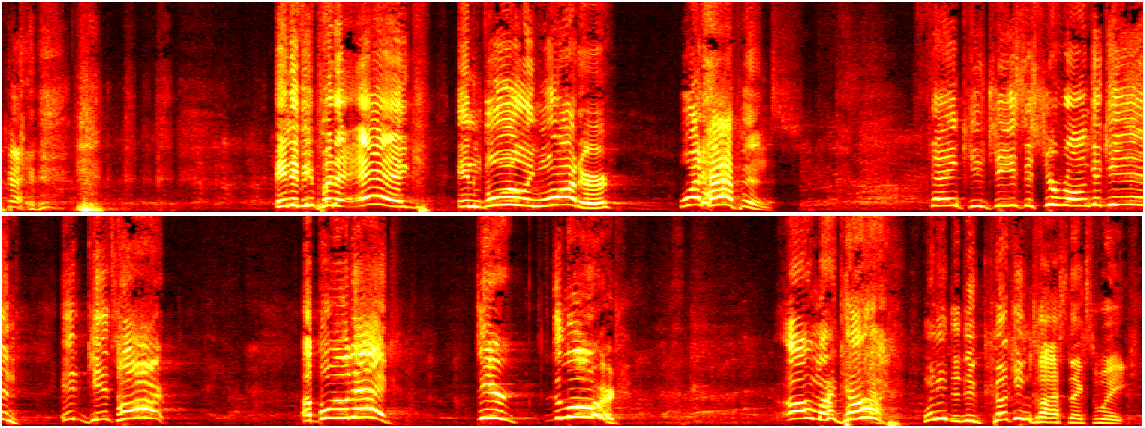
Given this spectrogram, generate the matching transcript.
okay. And if you put an egg in boiling water, what happens? Thank you, Jesus. You're wrong again. It gets hard. A boiled egg. Dear Lord. Oh my God, we need to do cooking class next week.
